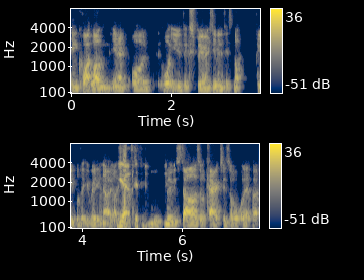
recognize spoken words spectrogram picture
in quite well, you know, or what you've experienced, even if it's not people that you really know, like Yeah, movie stars or characters or whatever.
